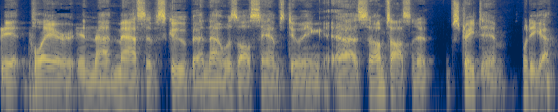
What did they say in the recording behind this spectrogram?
bit player in that massive scoop, and that was all Sam's doing. Uh, so I'm tossing it straight to him. What do you got?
